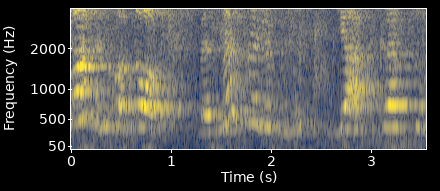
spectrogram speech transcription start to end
кожен готовий. Безмежно люблю я красу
